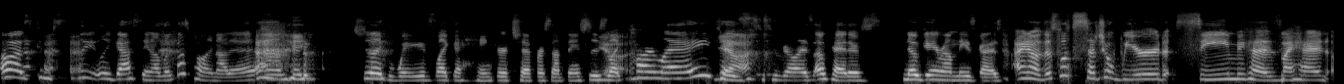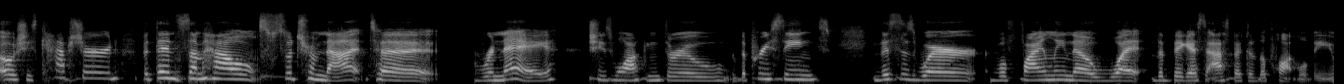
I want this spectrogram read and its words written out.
Oh, I was completely guessing. I was like, that's probably not it. Um, she like waves like a handkerchief or something. She's like parlay because Yeah. she realized okay, there's no game around these guys. I know this was such a weird scene because my head, oh, she's captured, but then somehow switch from that to Renee. She's walking through the precinct. This is where we'll finally know what the biggest aspect of the plot will be.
